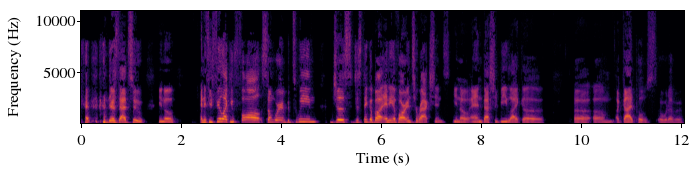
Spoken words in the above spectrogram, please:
there's that too, you know. And if you feel like you fall somewhere in between, just just think about any of our interactions, you know, and that should be like a a, um, a guidepost or whatever.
